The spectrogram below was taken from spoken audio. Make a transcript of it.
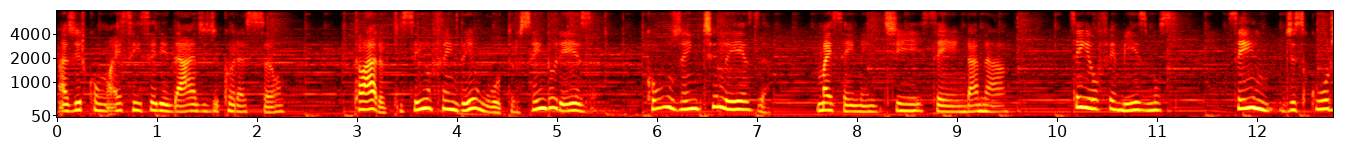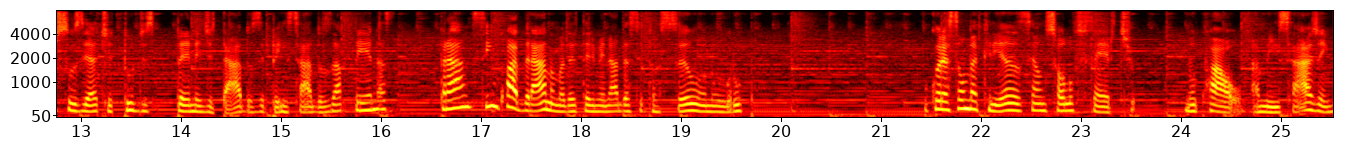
agir com mais sinceridade de coração. Claro que sem ofender o outro, sem dureza, com gentileza, mas sem mentir, sem enganar, sem eufemismos, sem discursos e atitudes premeditados e pensados apenas para se enquadrar numa determinada situação ou num grupo. O coração da criança é um solo fértil no qual a mensagem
